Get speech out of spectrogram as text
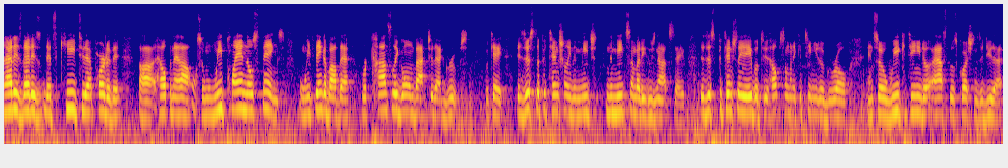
that is that is that's key to that part of it, uh, helping that out. So when we plan those things, when we think about that, we're constantly going back to that groups. Okay, is this the potentially to meet to meet somebody who's not saved? Is this potentially able to help somebody continue to grow? And so we continue to ask those questions to do that.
